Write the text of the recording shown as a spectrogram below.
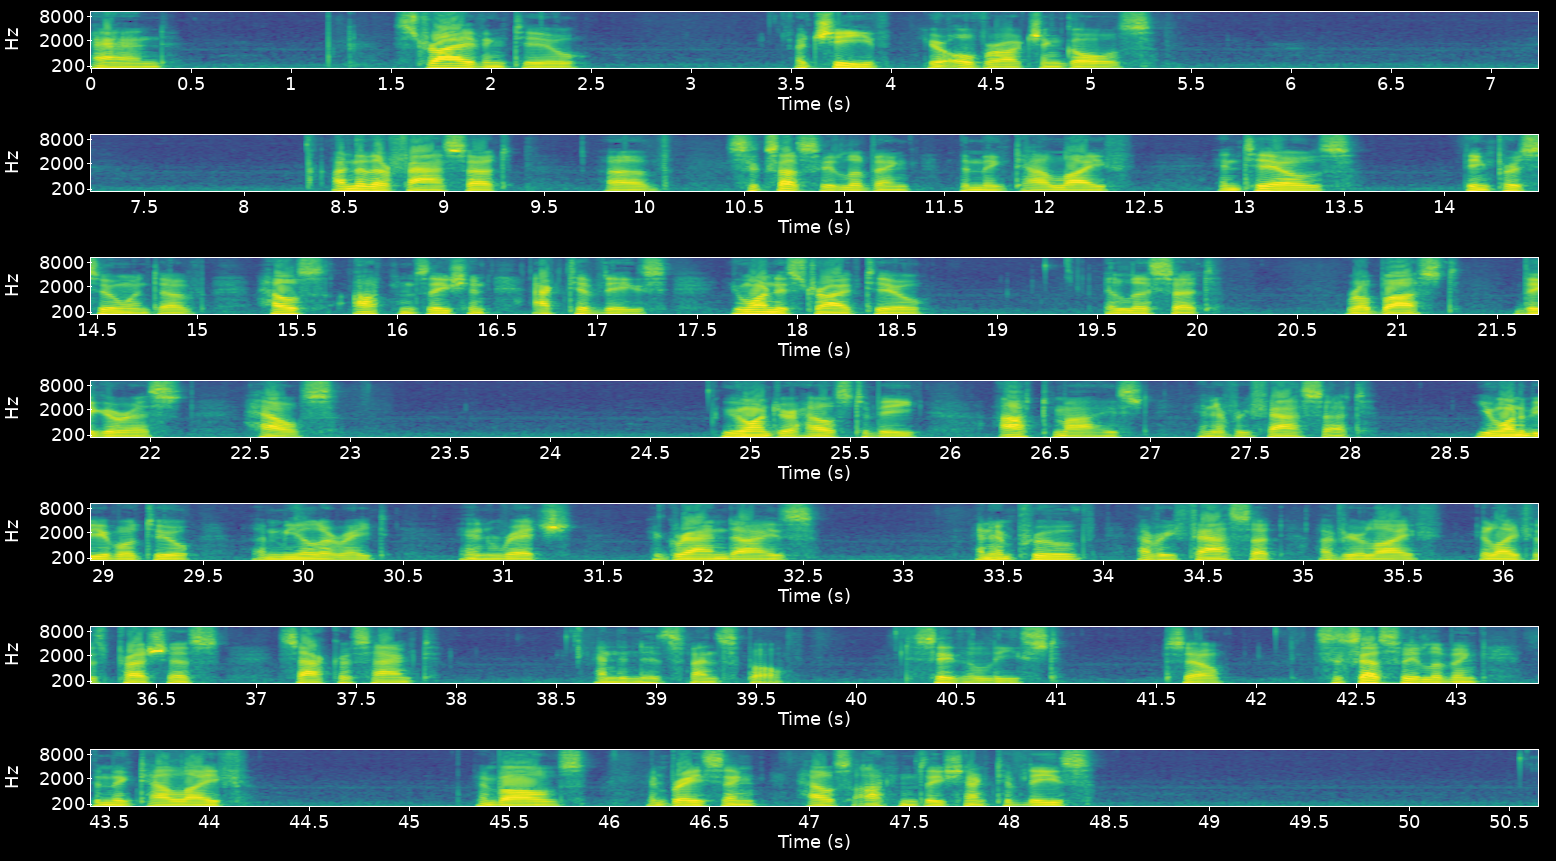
and striving to achieve your overarching goals. Another facet of successfully living the MGTOW life entails being pursuant of health optimization activities. You want to strive to elicit robust, vigorous, health. You want your health to be optimized in every facet. You want to be able to ameliorate, enrich, aggrandize, and improve every facet of your life. Your life is precious, sacrosanct, and indispensable, to say the least. So, successfully living the MGTOW life involves embracing health optimization activities.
